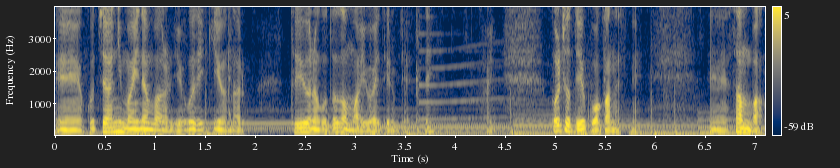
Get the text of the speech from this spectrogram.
えーこちらにマイナンバーの利用ができるようになるというようなことがまあ言われているみたいですね。はい。これちょっとよくわかんないですね。えー3番、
